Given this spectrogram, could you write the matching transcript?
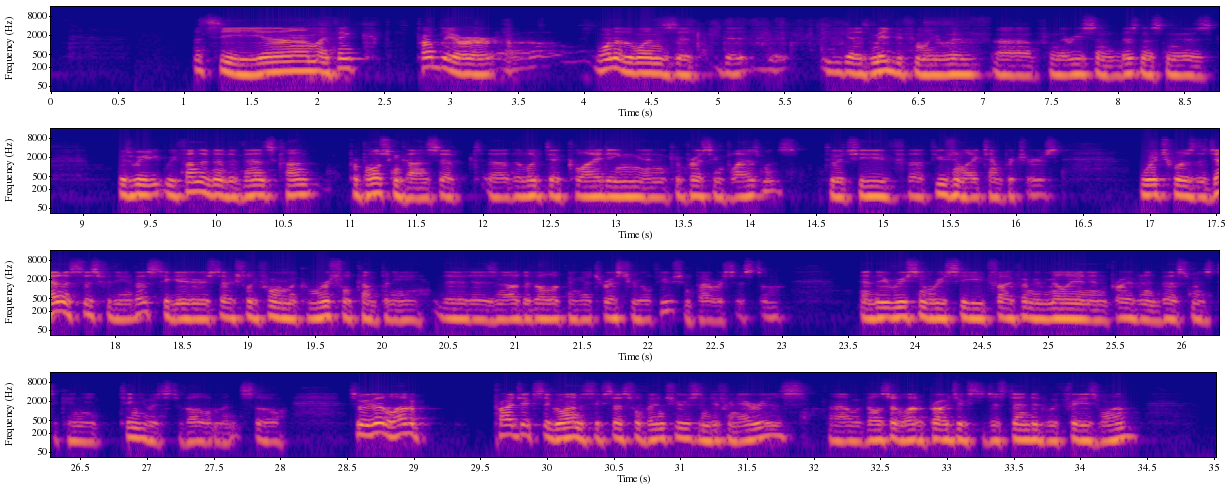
Let's see. Um, I think probably our uh, one of the ones that, that, that, you guys may be familiar with uh, from the recent business news is we, we funded an advanced con- propulsion concept uh, that looked at colliding and compressing plasmas to achieve uh, fusion-like temperatures, which was the genesis for the investigators to actually form a commercial company that is now developing a terrestrial fusion power system. And they recently received 500 million in private investments to continue its development. So, so we've had a lot of projects that go on to successful ventures in different areas. Uh, we've also had a lot of projects that just ended with phase one,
